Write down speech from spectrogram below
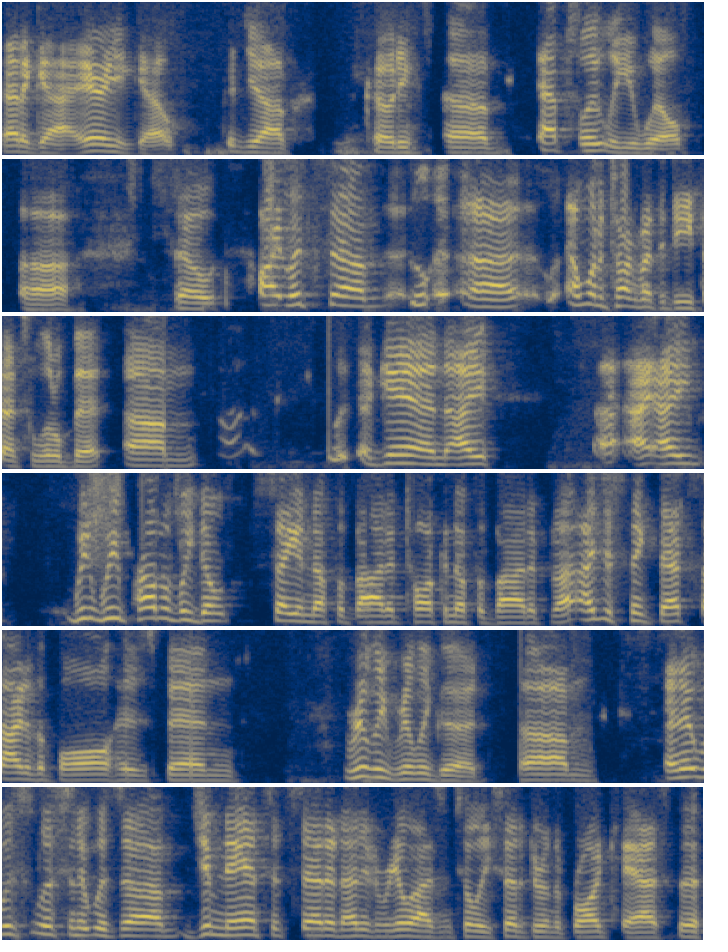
That a guy. There you go. Good job, Cody. Uh, absolutely, you will. Uh, so, all right, let's. Um, uh, I want to talk about the defense a little bit. Um, again, I, I, I, we, we probably don't say enough about it, talk enough about it, but I just think that side of the ball has been really, really good. Um, and it was, listen, it was uh, Jim Nantz that said it. I didn't realize until he said it during the broadcast. The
